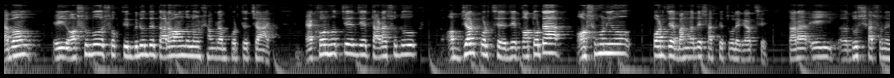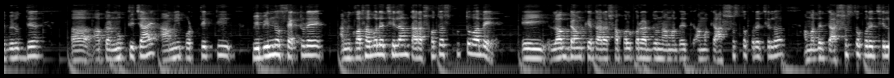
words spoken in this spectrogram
এবং এই অশুভ শক্তির বিরুদ্ধে তারাও আন্দোলন সংগ্রাম করতে চায়। এখন হচ্ছে যে তারা শুধু অবজার্ভ করছে যে কতটা অসহনীয় পর্যায়ে বাংলাদেশ আজকে চলে গেছে। তারা এই দুঃশাসনের বিরুদ্ধে আহ, আপনার মুক্তি চায়। আমি প্রত্যেকটি বিভিন্ন সেক্টরে আমি কথা বলেছিলাম, তারা স্বতঃস্ফূর্তভাবে এই লকডাউনকে তারা সফল করার জন্য আমাদের, আমাকে আশ্বস্ত করেছিল, আমাদেরকে আশ্বস্ত করেছিল।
